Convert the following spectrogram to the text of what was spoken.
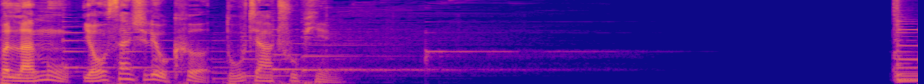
本栏目由三十六氪独家出品。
